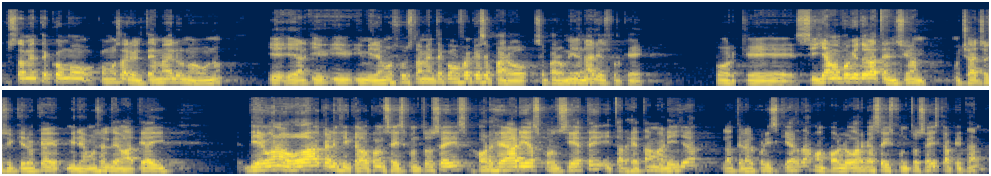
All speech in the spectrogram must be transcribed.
justamente cómo, cómo salió el tema del 1 a 1 y, y, miremos justamente cómo fue que se paró, se paró Millonarios, porque, porque sí llama un poquito la atención, muchachos, y quiero que miremos el debate ahí. Diego Novoa calificado con 6.6, Jorge Arias con 7 y tarjeta amarilla, lateral por izquierda, Juan Pablo Vargas 6.6, capitán,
